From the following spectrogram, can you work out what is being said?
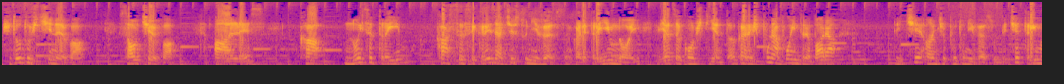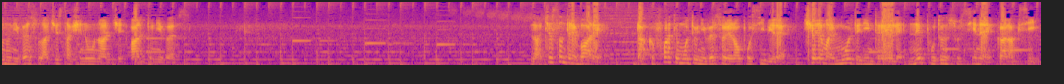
și totuși cineva sau ceva a ales ca noi să trăim ca să se creeze acest univers în care trăim noi, viață conștientă, care își pune apoi întrebarea de ce a început universul, de ce trăim în universul acesta și nu în alt, alt univers. La această întrebare, dacă foarte multe universuri erau posibile, cele mai multe dintre ele neputând susține galaxii,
